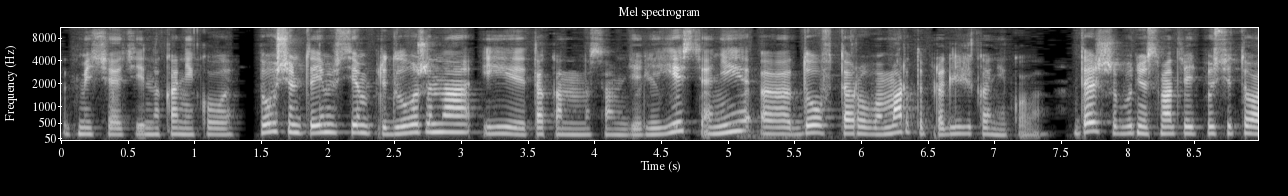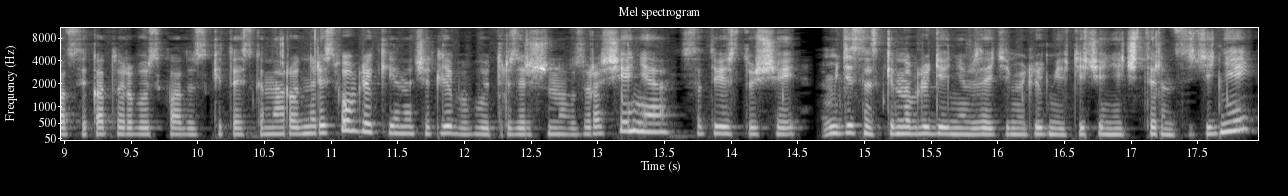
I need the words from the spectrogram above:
отмечать и на каникулы, в общем-то, им всем предложено, и так оно на самом деле есть, они э, до 2 марта продлили каникулы. Дальше будем смотреть по ситуации, которая будет складываться в Китайской Народной Республике. Значит, либо будет разрешено возвращение соответствующей медицинским наблюдением за этими людьми в течение 14 дней,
